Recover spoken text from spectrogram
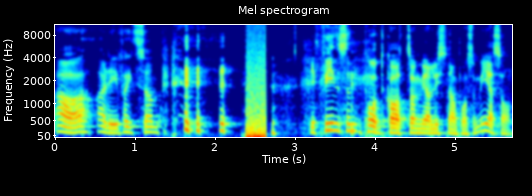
Ja, ja det är faktiskt sant. det finns en podcast som jag lyssnar på som är sån.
